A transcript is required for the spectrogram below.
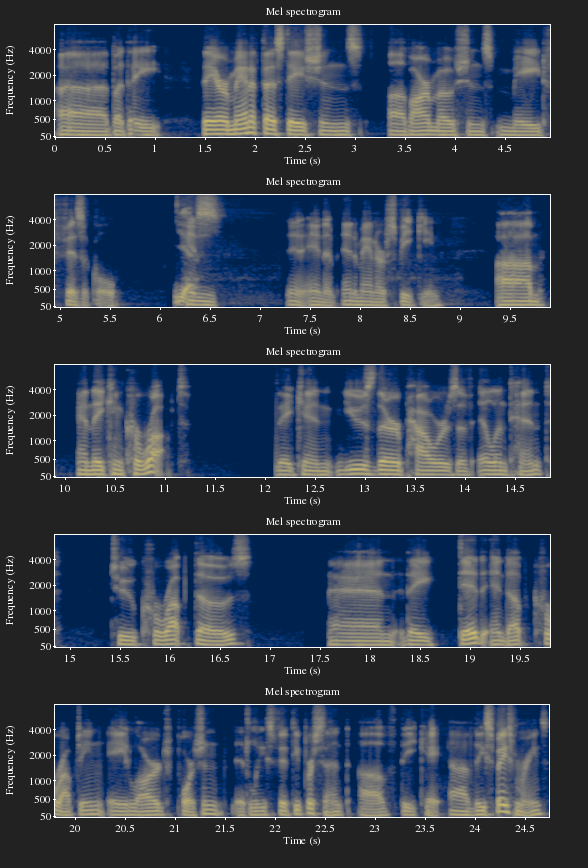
Uh, but they they are manifestations of our emotions made physical Yes. in in a, in a manner of speaking, um, and they can corrupt. They can use their powers of ill intent to corrupt those, and they did end up corrupting a large portion, at least fifty percent of the of the Space Marines,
